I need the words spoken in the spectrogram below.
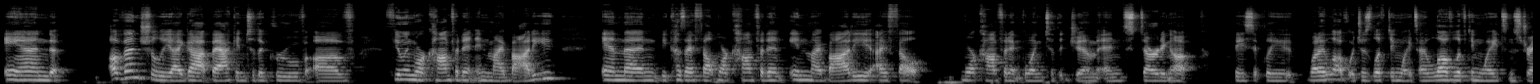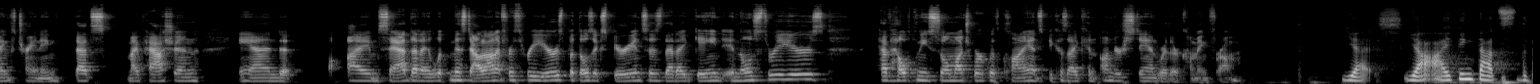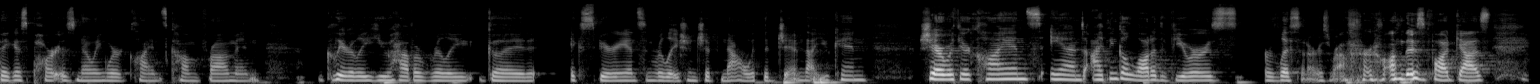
And eventually I got back into the groove of feeling more confident in my body. And then because I felt more confident in my body, I felt more confident going to the gym and starting up basically what I love, which is lifting weights. I love lifting weights and strength training. That's my passion. And I'm sad that I missed out on it for three years, but those experiences that I gained in those three years have helped me so much work with clients because I can understand where they're coming from. Yes. Yeah, I think that's the biggest part is knowing where clients come from and clearly you have a really good experience and relationship now with the gym that you can share with your clients and I think a lot of the viewers or listeners rather on this podcast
